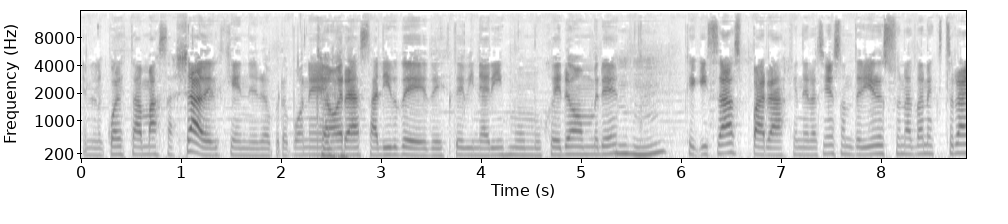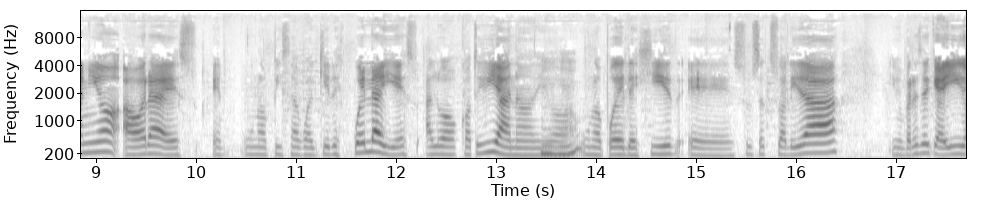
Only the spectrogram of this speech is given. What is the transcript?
en, la cual está más allá del género, propone ahora salir de, este binarismo mujer-hombre, que quizás para generaciones anteriores suena tan extraño, ahora es eh, uno pisa cualquier escuela y es algo cotidiano, digo, uno puede elegir eh, su sexualidad y me parece que ahí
